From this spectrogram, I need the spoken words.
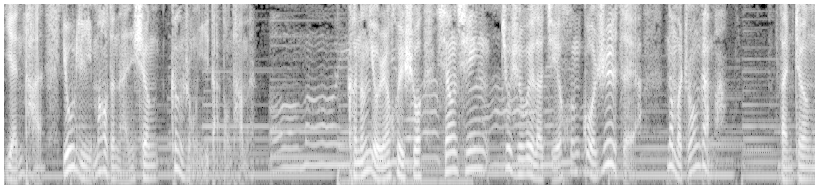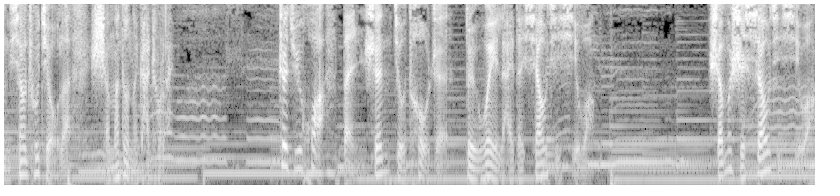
言谈、有礼貌的男生更容易打动他们。可能有人会说，相亲就是为了结婚过日子呀，那么装干嘛？反正相处久了，什么都能看出来。这句话本身就透着对未来的消极希望。什么是消极希望？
